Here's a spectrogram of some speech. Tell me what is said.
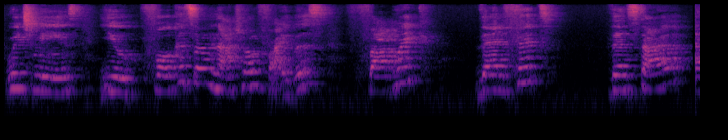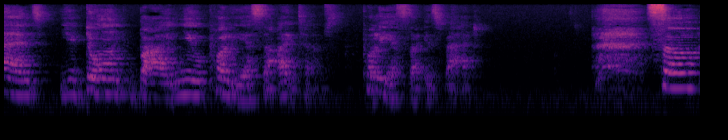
which means you focus on natural fibers, fabric, then fit, then style and you don't buy new polyester items. Polyester is bad. So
